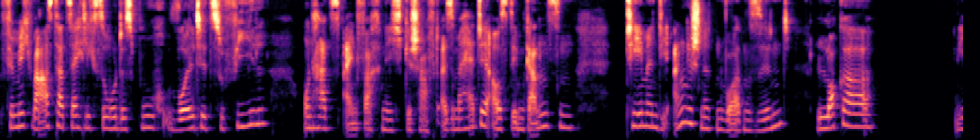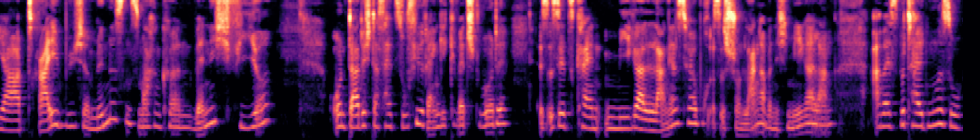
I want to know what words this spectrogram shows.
für mich war es tatsächlich so, das Buch wollte zu viel und hat es einfach nicht geschafft. Also man hätte aus dem ganzen Themen, die angeschnitten worden sind, locker ja drei Bücher mindestens machen können, wenn nicht vier. Und dadurch, dass halt so viel reingequetscht wurde, es ist jetzt kein mega langes Hörbuch, es ist schon lang, aber nicht mega lang. Aber es wird halt nur so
